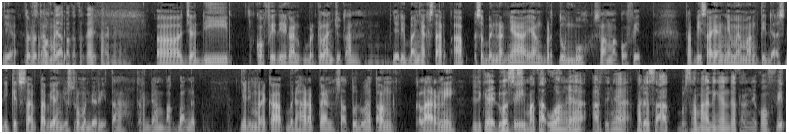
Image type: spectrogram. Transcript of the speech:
Ya, terutama Seperti apa keterkaitannya? Uh, jadi COVID ini kan berkelanjutan. Hmm. Jadi banyak startup sebenarnya yang bertumbuh selama COVID. Tapi sayangnya memang tidak sedikit startup yang justru menderita, terdampak banget. Jadi mereka berharap kan satu dua tahun kelar nih. Jadi kayak dua sisi mata uang ya. Artinya pada saat bersamaan dengan datangnya COVID,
